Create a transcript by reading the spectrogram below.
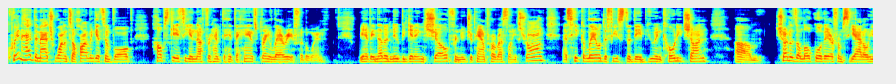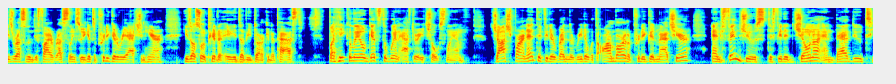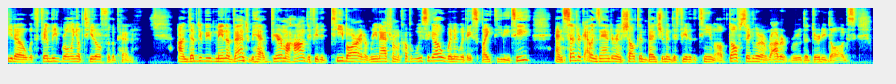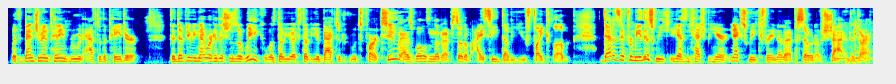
Quinn had the match won until Harland gets involved, helps Gacy enough for him to hit the handspring lariat for the win. We have another new beginning show for New Japan Pro Wrestling Strong as Hikuleo defeats the debuting Cody Chun. Um, Chun is a local there from Seattle. He's wrestled in Defy Wrestling, so he gets a pretty good reaction here. He's also appeared at AEW Dark in the past. But Hikuleo gets the win after a choke slam. Josh Barnett defeated Ren Narita with the armbar in a pretty good match here. And Finjuice defeated Jonah and Bad Dude Tito with Finley rolling up Tito for the pin. On WWE main event, we have Veer Mahaan defeated T-Bar in a rematch from a couple weeks ago, winning with a spike DDT, and Cedric Alexander and Shelton Benjamin defeated the team of Dolph Ziggler and Robert Roode, the Dirty Dogs, with Benjamin pinning Roode after the pay dirt. The WWE Network editions of the week was WXW Back to the Roots Part 2, as well as another episode of ICW Fight Club. That is it for me this week. You guys can catch me here next week for another episode of Shot in the Dark.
